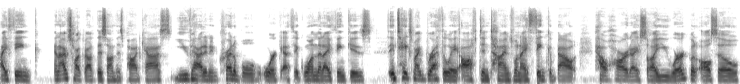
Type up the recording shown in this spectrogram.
I think, and I've talked about this on this podcast, you've had an incredible work ethic, one that I think is, it takes my breath away oftentimes when I think about how hard I saw you work, but also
